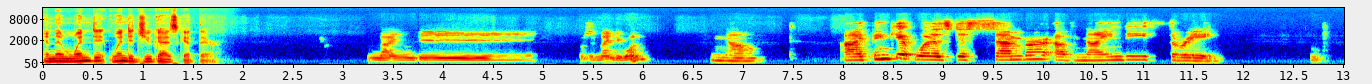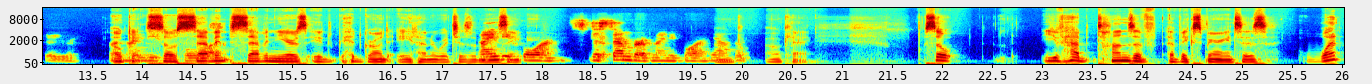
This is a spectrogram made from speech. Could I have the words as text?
And then when did when did you guys get there? 90, was it 91? No, I think it was December of 93. Yeah, you're right. Okay, so seven seven years it had grown to 800, which is amazing. 94. It's Yeah. December of 94. Yeah. Okay. okay. So you've had tons of, of experiences. What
